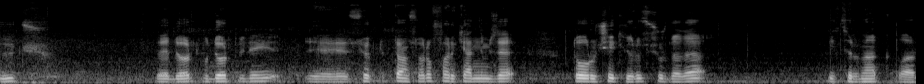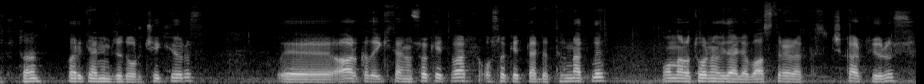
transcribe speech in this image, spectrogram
3 ve 4. Bu 4 vidayı e, söktükten sonra farı kendimize doğru çekiyoruz. Şurada da bir tırnak var tutan. Farı kendimize doğru çekiyoruz. Ee, arkada iki tane soket var. O soketler de tırnaklı. Onları tornavidayla bastırarak çıkartıyoruz.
